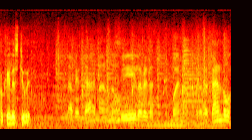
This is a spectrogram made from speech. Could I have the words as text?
Okay, let's do it. La verdad, hermano, ¿no? Sí, la verdad. Bueno, trabajando.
